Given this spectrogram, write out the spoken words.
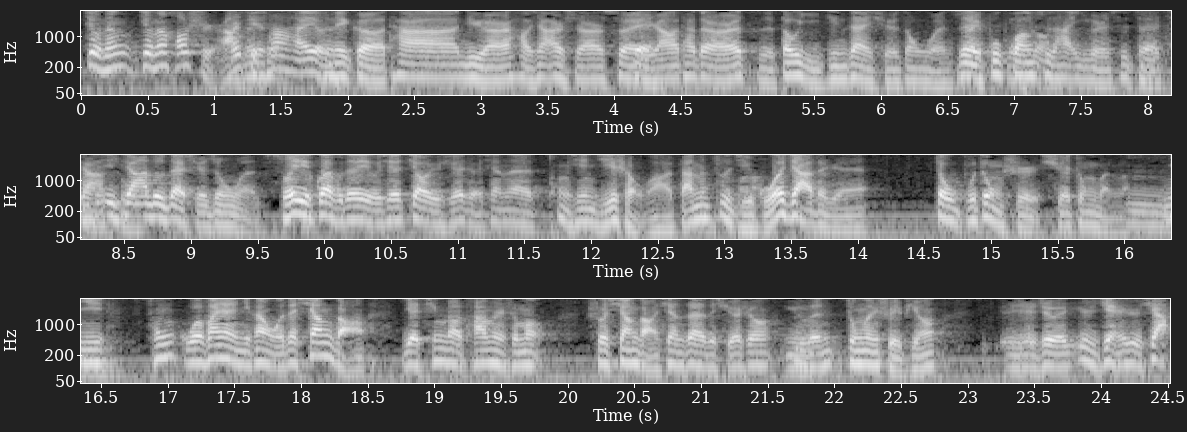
就能就能好使啊。而且他还有那个他女儿好像二十二岁，然后他的儿子都已经在学中文，所以不光是他一个人，是整个家一家都在学中文。所以怪不得有些教育学者现在痛心疾首啊，咱们自己国家的人。都不重视学中文了。你从我发现，你看我在香港也听到他们什么说香港现在的学生语文中文水平这个日渐日下，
